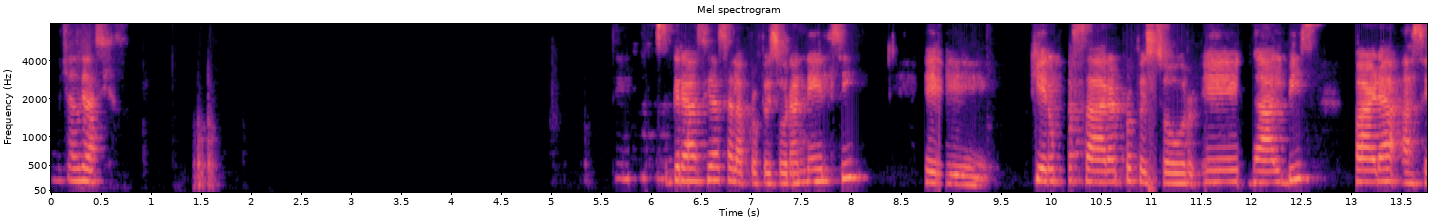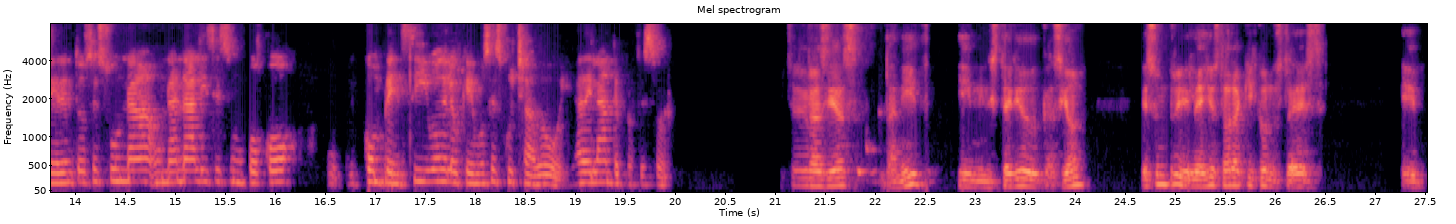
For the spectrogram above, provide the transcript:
Muchas gracias. Gracias a la profesora Nelsi. Eh, quiero pasar al profesor eh, Galvis para hacer entonces una, un análisis un poco comprensivo de lo que hemos escuchado hoy. Adelante, profesor. Muchas gracias, Danit y Ministerio de Educación. Es un privilegio estar aquí con ustedes. Eh,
